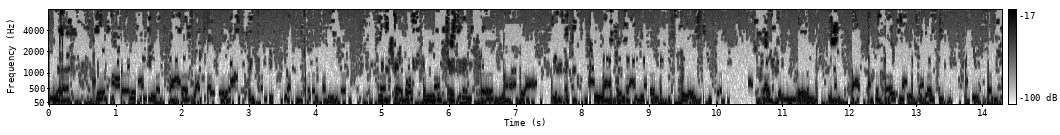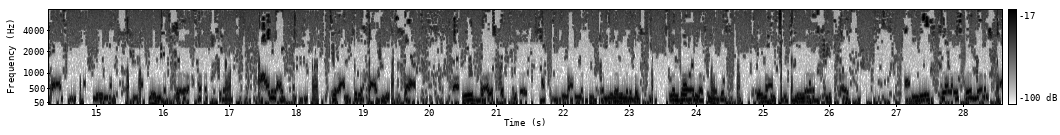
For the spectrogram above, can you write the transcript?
you gotta remember that that is what they left with them, what they were going through. And so what's the message that's being brought up? A message I've never been accused of being a sexy big. But at the same time, it's always I'm criticizing what we make and what we make sure of us. You know, I like to, to I'm criticizing myself that we basically have to do one thing for the little bit of stuff. We're born with no discipline. We want something more than safe. And we still do good stuff.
